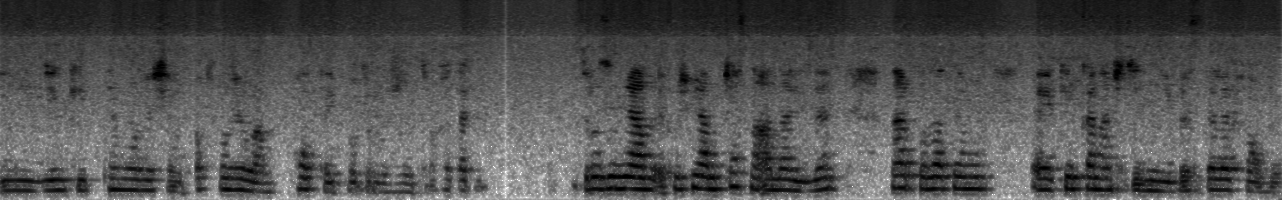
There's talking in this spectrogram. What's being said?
i dzięki temu, że się otworzyłam po tej podróży, trochę tak zrozumiałam, jakoś miałam czas na analizę, no ale poza tym kilkanaście dni bez telefonu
